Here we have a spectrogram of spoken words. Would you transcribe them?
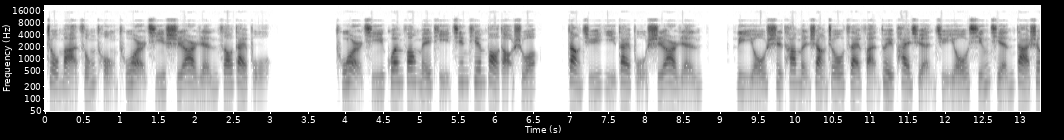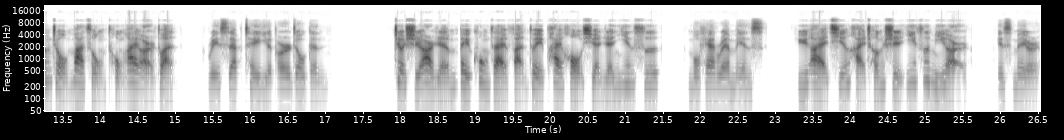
咒骂总统土耳其十二人遭逮捕。土耳其官方媒体今天报道说，当局已逮捕十二人，理由是他们上周在反对派选举游行前大声咒骂总统埃尔段 （Recep Tayyip Erdogan）。这十二人被控在反对派候选人因斯 （Muharrem Ins） 于爱琴海城市伊兹米尔 （Izmir）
